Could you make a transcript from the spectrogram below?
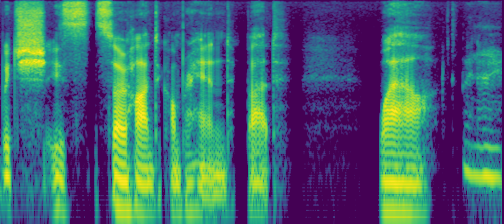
Which is so hard to comprehend, but wow. I know.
